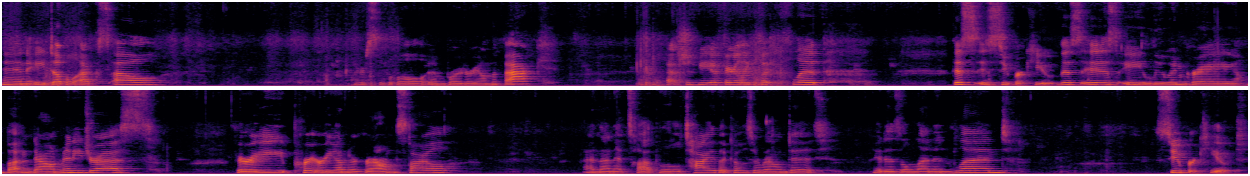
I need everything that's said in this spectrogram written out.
in a double XL. There's a little embroidery on the back. That should be a fairly quick flip. This is super cute. This is a Lou & Grey button-down mini dress. Very Prairie Underground style. And then it's got the little tie that goes around it. It is a linen blend. Super cute.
